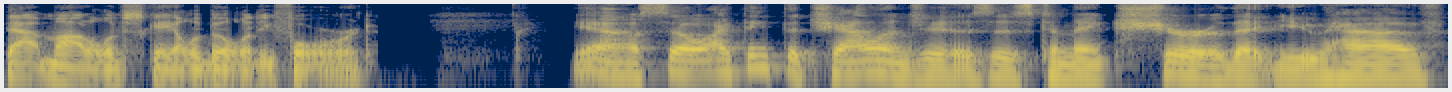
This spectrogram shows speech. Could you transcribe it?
that model of scalability forward? Yeah, so I think the challenge is is to make sure that you have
